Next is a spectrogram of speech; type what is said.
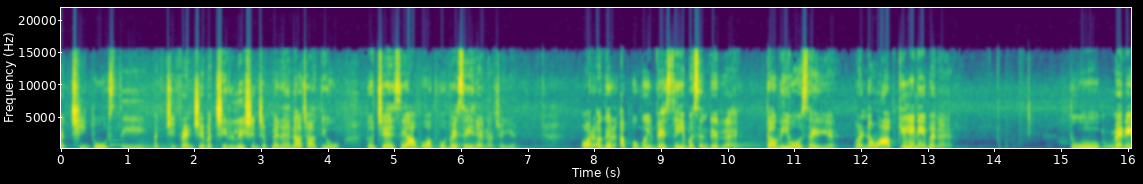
अच्छी दोस्ती, अच्छी फ्रेंडशिप अच्छी रिलेशनशिप में रहना चाहते हो तो जैसे आप हो, आपको वैसे ही रहना चाहिए। और अगर आपको कोई वैसे ही पसंद कर रहा है, तभी वो सही है, वरना वो आपके लिए नहीं बना है। तो मैंने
